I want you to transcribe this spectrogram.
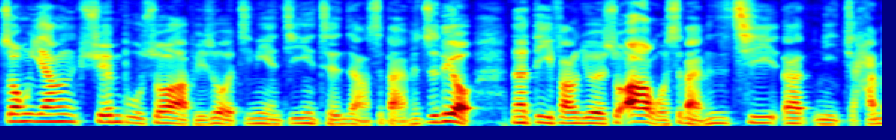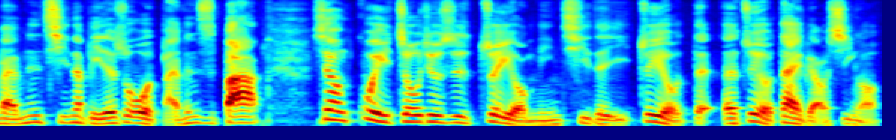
中央宣布说啊，比如说我今年经济增长是百分之六，那地方就会说啊我是百分之七，那你含百分之七，那别人说我百分之八。像贵州就是最有名气的、最有代呃最有代表性哦。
